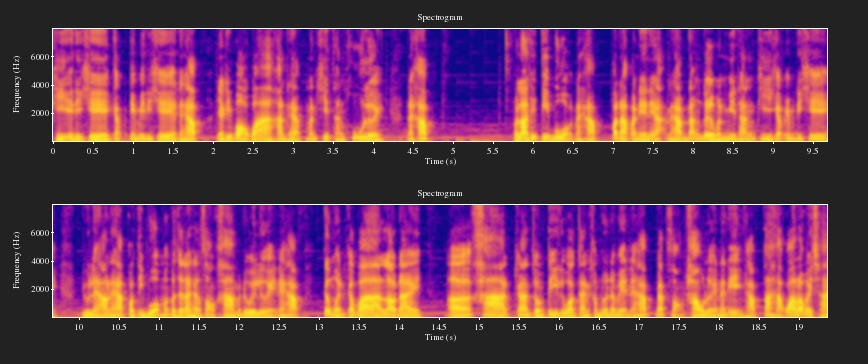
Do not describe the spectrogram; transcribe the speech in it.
PATK กับ MATK นะครับ อย่างที่บอกว่า h u n t a b มันคิดทั้งคู่เลยนะครับ เวลาที่ตีบวกนะครับ ประดับอันนี้เนี่ยนะครับดั้งเดิมมันมีทั้ง P กับ MDK อยู่แล้วนะครับ พอตีบวกมันก็จะได้ทั้ง 2 ค่ามาด้วยเลยนะครับ ก็เหมือนกับว่าเราได้ค่าการโจมตีหรือว่าการคำนวณดาเมจนะครับแบบ 2 เท่าเลยนั่นเองครับ ถ้าหากว่าเราไปใช้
